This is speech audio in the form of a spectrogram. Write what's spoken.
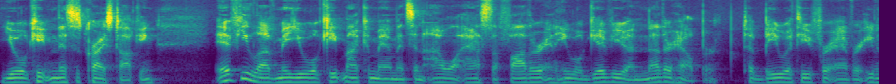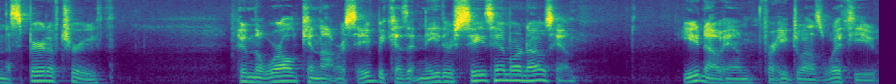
you will keep, and this is Christ talking. If you love me, you will keep my commandments, and I will ask the Father, and he will give you another helper to be with you forever, even the Spirit of truth, whom the world cannot receive because it neither sees him or knows him. You know him, for he dwells with you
